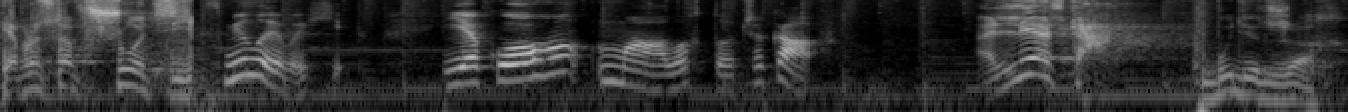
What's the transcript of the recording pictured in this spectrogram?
Я просто в шоці. сміливий хід, якого мало хто чекав. Олешка! Будет жах.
